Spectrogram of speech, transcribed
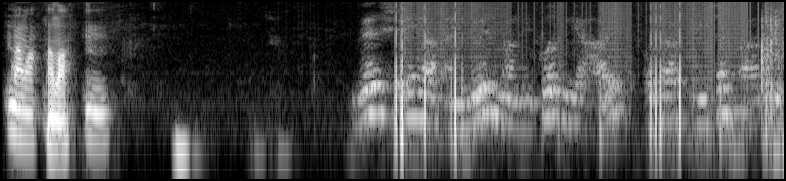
Mama. Mama. Würdest du eher ein Müllmann mit gutem Gehalt oder ein Chefarzt mit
